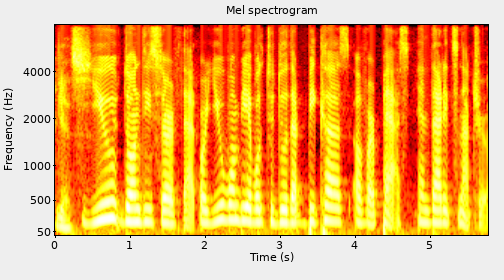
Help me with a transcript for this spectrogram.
Yes. You don't deserve that, or you won't be able to do that because of our past, and that it's not true.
